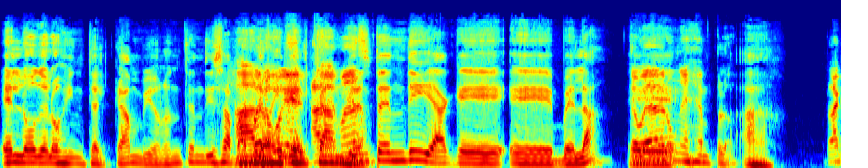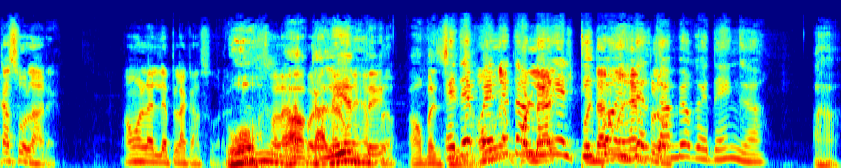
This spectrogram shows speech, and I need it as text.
en lo de los intercambios. No entendí esa Ah, parte. porque Yo entendía que, eh, ¿verdad? Te voy a dar Eh, un ejemplo. Ajá. Placas solares. Vamos a hablar de placas solares. Oh, solares, ah, caliente. Vamos Es depende Un- también dar- el por tipo de intercambio que tenga. Ajá,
